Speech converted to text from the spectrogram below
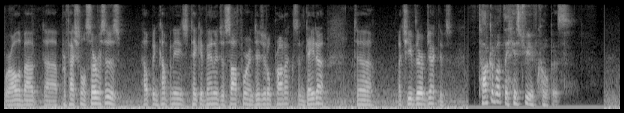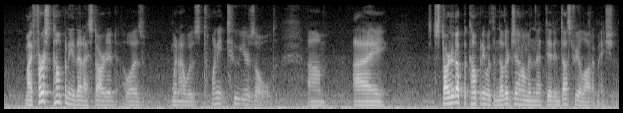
we're all about uh, professional services, helping companies take advantage of software and digital products and data to achieve their objectives. Talk about the history of Copus. My first company that I started was when I was 22 years old. Um, I started up a company with another gentleman that did industrial automation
